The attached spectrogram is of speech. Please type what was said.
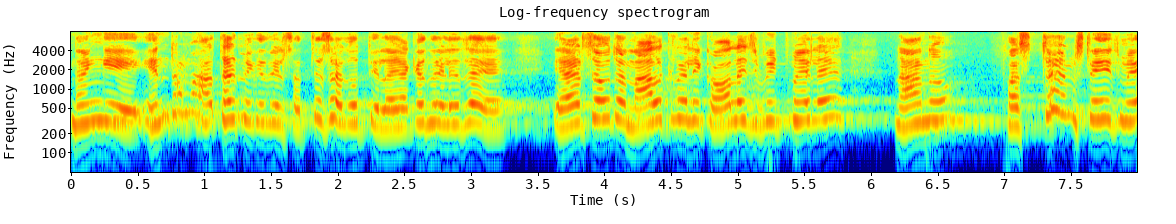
ನನಗೆ ಎಂತ ಮಾತಾಡಬೇಕಂದ್ರೆ ಸತ್ಯ ಸಹ ಗೊತ್ತಿಲ್ಲ. ಯಾಕಂದರೆ ಹೇಳಿದರೆ ಎರಡು ಸಾವಿರದ ನಾಲ್ಕರಲ್ಲಿ ಕಾಲೇಜ್ ಬಿಟ್ಟ ಮೇಲೆ ನಾನು ಫಸ್ಟ್ ಟೈಮ್ ಸ್ಟೇಜ್ ಮೇ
